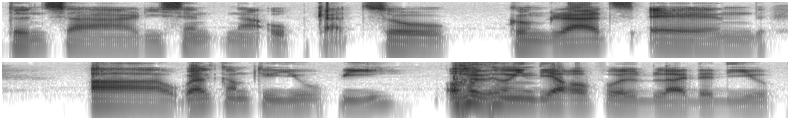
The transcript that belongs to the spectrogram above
dun sa recent na UPCAT. So, congrats and uh, welcome to UP. Although hindi ako full-blooded UP.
